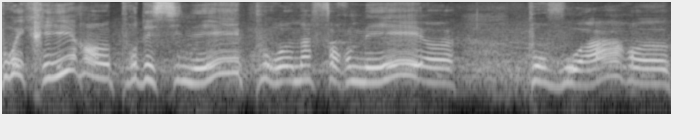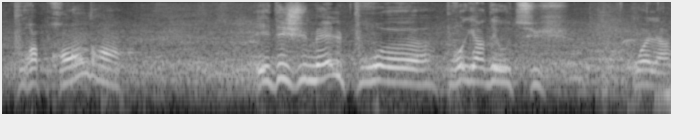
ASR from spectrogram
Pour écrire, euh, pour dessiner, pour euh, m'informer, euh, pour voir, pour apprendre. Et des jumelles pour, pour regarder au-dessus. Voilà.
